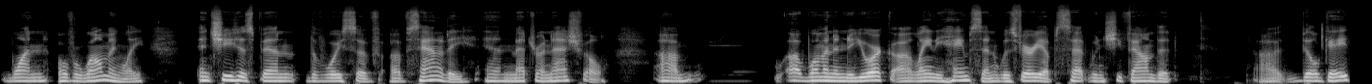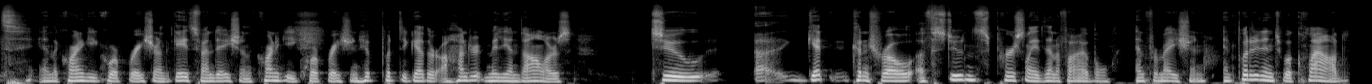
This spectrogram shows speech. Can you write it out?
won overwhelmingly. And she has been the voice of of sanity in Metro Nashville. Um, a woman in New York, uh, Lani Haimson, was very upset when she found that uh, Bill Gates and the Carnegie Corporation, or the Gates Foundation, the Carnegie Corporation, had put together $100 million to uh, get control of students' personally identifiable information and put it into a cloud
